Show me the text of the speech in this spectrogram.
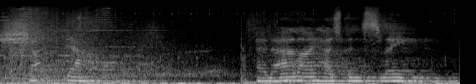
Shut down. An ally has been slain.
